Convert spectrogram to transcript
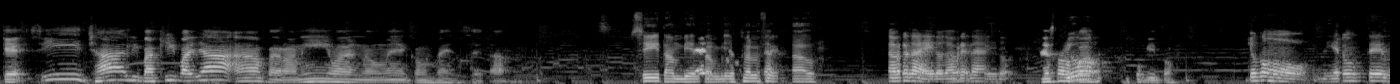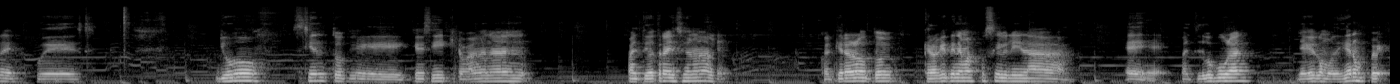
que sí, Charlie, va aquí, para allá. Ah, pero Aníbal no me convence tanto. Sí, también, también estoy afectado. Está apretadito, está apretadito. Eso lo yo, un poquito. Yo, como dijeron ustedes, pues yo siento que, que sí, que va a ganar partidos tradicionales. Cualquiera de los dos, creo que tiene más posibilidad eh, Partido Popular, ya que como dijeron, pues,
